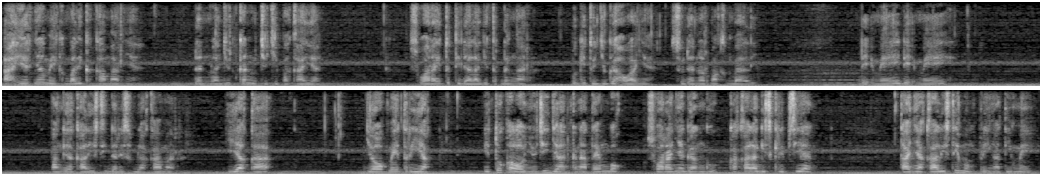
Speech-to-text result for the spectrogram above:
Akhirnya Mei kembali ke kamarnya dan melanjutkan mencuci pakaian. Suara itu tidak lagi terdengar, begitu juga hawanya sudah normal kembali. Dek Mei, Dek Mei. Panggil Kalisti dari sebelah kamar. Iya kak. Jawab Mei teriak. Itu kalau nyuci jangan kena tembok. Suaranya ganggu. Kakak lagi skripsian. Tanya Kalisti memperingati Mei.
